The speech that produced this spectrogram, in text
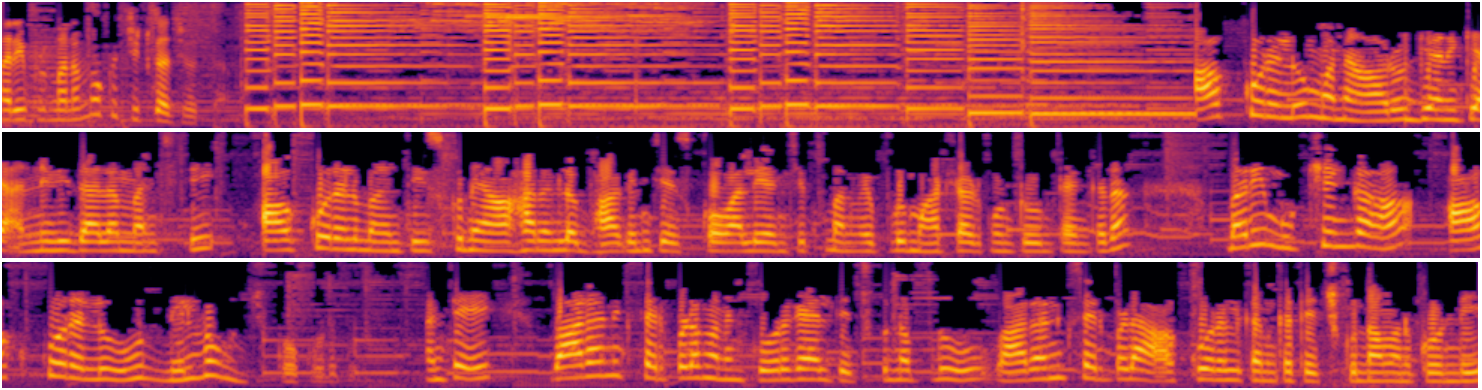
మరి ఇప్పుడు మనం ఒక చిట్కా చూద్దాం. ఆకుకూరలు మన ఆరోగ్యానికి అన్ని విధాలా మంచిది. ఆకుకూరలు మనం తీసుకునే ఆహారంలో భాగం చేసుకోవాలి అని చెప్పి మనం ఎప్పుడు మాట్లాడుకుంటూ ఉంటాం కదా. మరి ముఖ్యంగా ఆకుకూరలు నిల్వ ఉంచుకోకూడదు. అంటే వారానికి సరిపడా మనం కూరగాయలు తెచ్చుకున్నప్పుడు వారానికి సరిపడా ఆకుకూరలు కనుక తెచ్చుకున్నాం అనుకోండి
